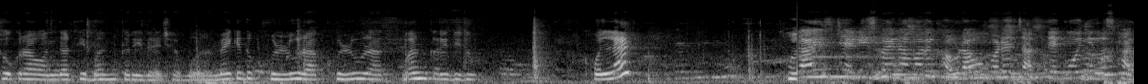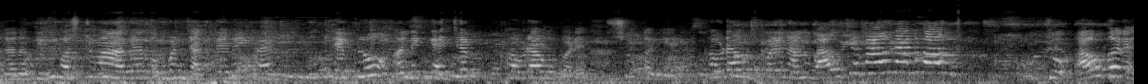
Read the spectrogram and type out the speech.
છોકરાઓ અંદરથી બંધ કરી દે છે બોલ. મેં કીધું ખુલ્લું રાખ ખુલ્લું રાખ. બંધ કરી દીધું. ખોલને? ગાઈસ જેનીસભાઈને અમારે ખવડાવવું પડે. જાતે કોઈ દિવસ ખાધા નથી. ફર્સ્ટમાં આવ્યા તો પણ જાતે નહીં ખાય. થેપલું અને કેચઅપ ખવડાવવું પડે. શું કરીએ? ખવડાવવું જ પડે. નાનું બાવ છે મારું નાનું. જો, આવું કરે.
